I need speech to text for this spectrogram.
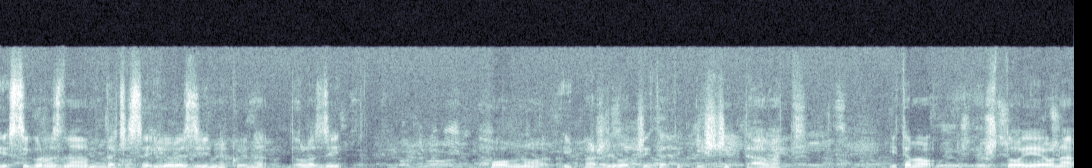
I sigurno znam da će se i ove zime koje dolazi pomno i pažljivo čitati, iščitavati. I tamo što je ona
